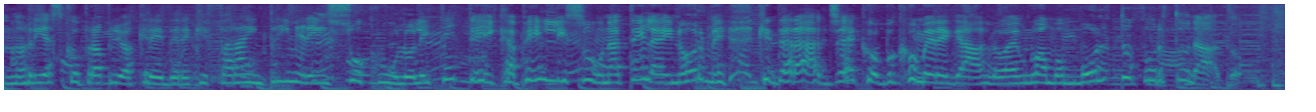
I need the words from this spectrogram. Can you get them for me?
Non riesco proprio a credere che farà imprimere il suo culo, le tette e i capelli su una tela enorme che darà a Jacob come regalo. È un uomo molto fortunato.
